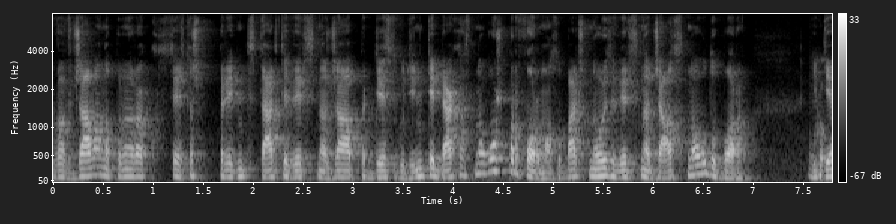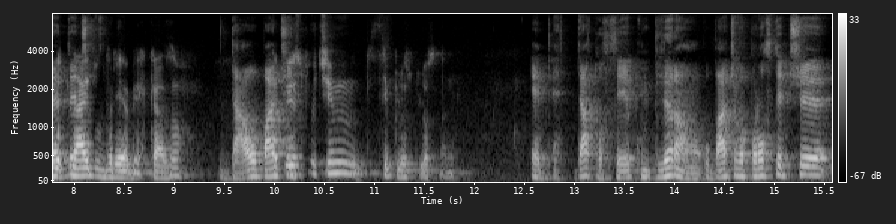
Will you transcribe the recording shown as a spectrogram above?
в Java, например, ако сещаш предните старите версии на Java пред 10 години, те бяха с много лош перформанс, обаче новите версии на Java са много добър. Идеята от най-добрия бих казал. Да, обаче... Като изключим C++, нали? Е, е, да, то се е компилирано. Обаче въпросът е, че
